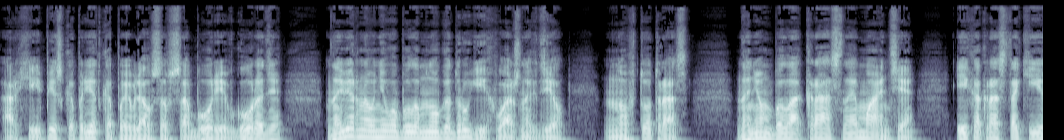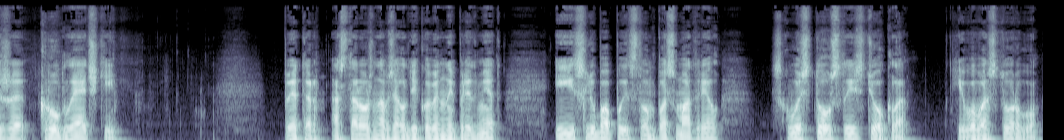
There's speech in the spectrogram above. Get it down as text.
Архиепископ редко появлялся в соборе и в городе. Наверное, у него было много других важных дел. Но в тот раз на нем была красная мантия и как раз такие же круглые очки. Петер осторожно взял диковинный предмет и с любопытством посмотрел сквозь толстые стекла. К его восторгу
